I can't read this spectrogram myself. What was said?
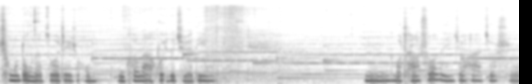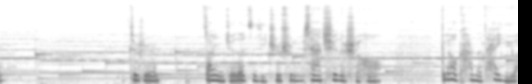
冲动的做这种无可挽回的决定。嗯，我常说的一句话就是，就是。当你觉得自己支持不下去的时候，不要看得太远。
